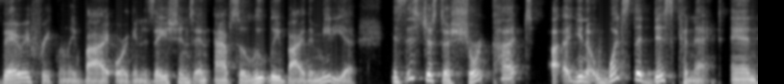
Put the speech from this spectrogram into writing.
very frequently by organizations and absolutely by the media. Is this just a shortcut? Uh, you know, what's the disconnect? And,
